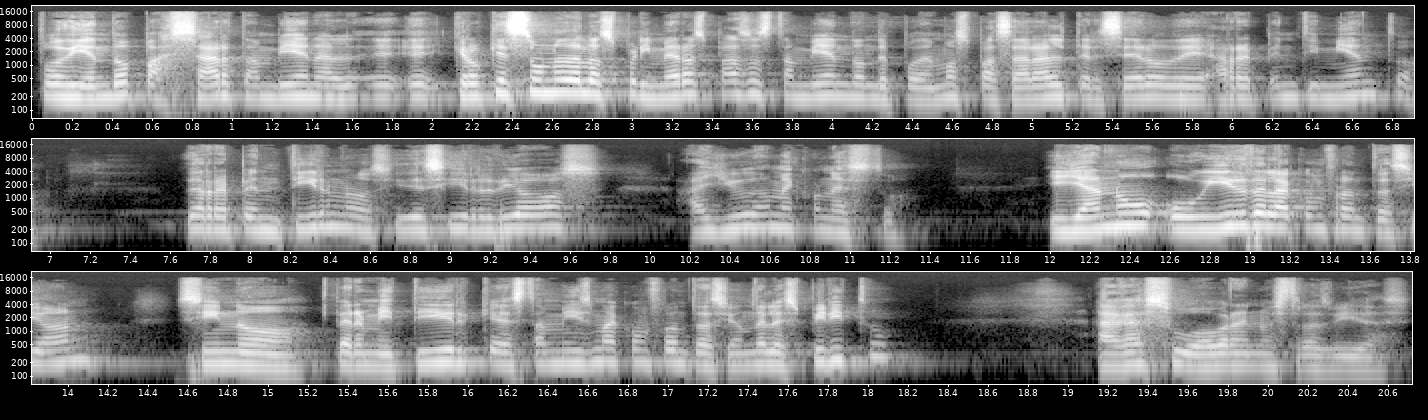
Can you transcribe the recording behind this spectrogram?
pudiendo pasar también, al, eh, eh, creo que es uno de los primeros pasos también donde podemos pasar al tercero de arrepentimiento, de arrepentirnos y decir, Dios, ayúdame con esto. Y ya no huir de la confrontación, sino permitir que esta misma confrontación del Espíritu haga su obra en nuestras vidas.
